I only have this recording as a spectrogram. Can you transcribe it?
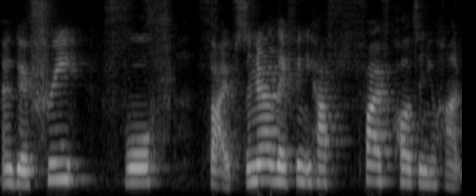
and go three four five. So now they think you have five cards in your hand.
